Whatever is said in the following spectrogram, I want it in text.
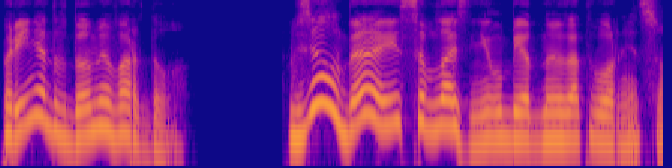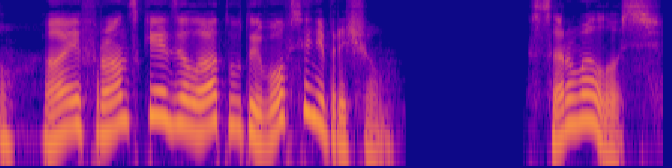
принят в доме Вардо. Взял, да, и соблазнил бедную затворницу, а и францкие дела тут и вовсе ни при чем. Сорвалось.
